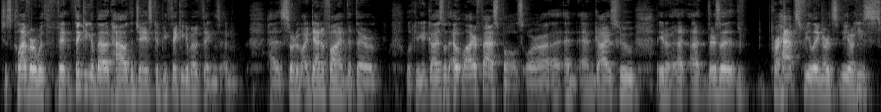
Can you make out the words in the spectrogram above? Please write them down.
just clever with thinking about how the Jays could be thinking about things, and has sort of identified that they're looking at guys with outlier fastballs or uh, and and guys who you know uh, uh, there's a perhaps feeling or you know he's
